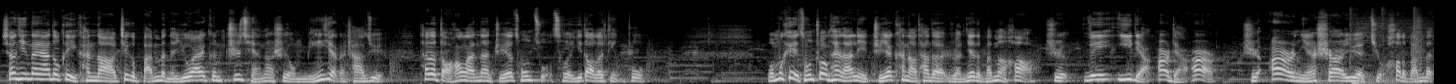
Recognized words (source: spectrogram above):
相信大家都可以看到，这个版本的 UI 跟之前呢是有明显的差距。它的导航栏呢，直接从左侧移到了顶部。我们可以从状态栏里直接看到它的软件的版本号是 V 一点二点二，是二二年十二月九号的版本。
